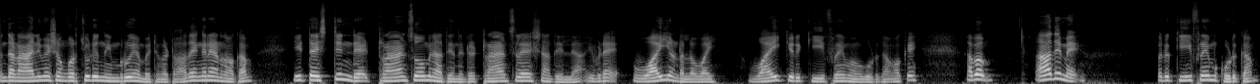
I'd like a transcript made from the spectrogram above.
എന്താണ് ആനിമേഷൻ കുറച്ചുകൂടി ഒന്ന് ഇമ്പ്രൂവ് ചെയ്യാൻ പറ്റും കേട്ടോ. അതെങ്ങനെയാണ് നോക്കാം. ഈ ടെക്സ്റ്റിന്റെ ട്രാൻസ്ഫോമിനകത്ത് നിന്നിട്ട് ട്രാൻസ്ലേഷനകത്ത് ഇല്ല. ഇവിടെ വൈ ഉണ്ടല്ലോ വൈ വൈക്കൊരു കീ ഫ്രെയിം നമുക്ക് കൊടുക്കാം. ഓക്കെ അപ്പം ആദ്യമേ ഒരു കീ ഫ്രെയിം കൊടുക്കാം.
